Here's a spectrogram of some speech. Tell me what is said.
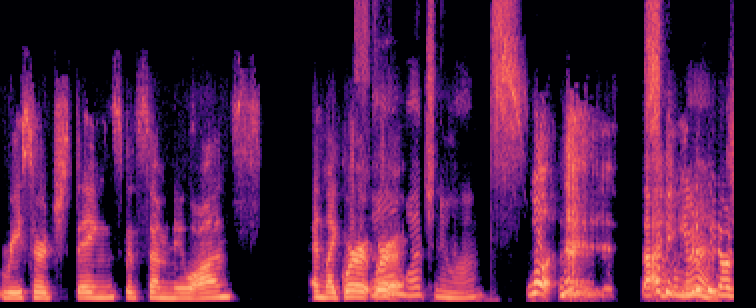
research things with some nuance and like we're, so we're, much nuance well, I So mean, even if we don't,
